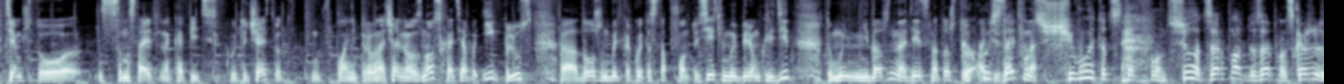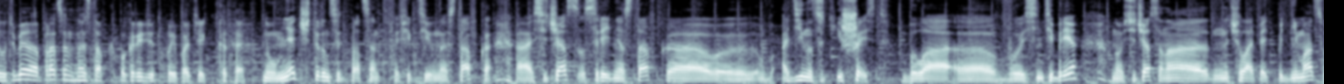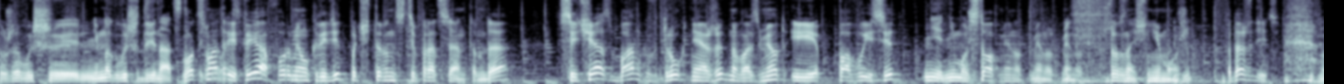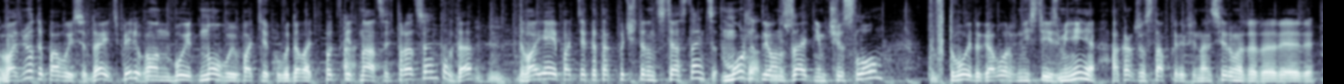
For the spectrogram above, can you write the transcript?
тем, что самостоятельно копить какую-то часть, вот ну, в плане первоначального взноса хотя бы, и плюс э, должен быть какой-то стоп-фонд. То есть если мы берем кредит, то мы не должны надеяться на то, что Какой обязательно... статфонд? С чего этот статфонд? Все, от зарплаты до зарплаты. Скажи, у тебя процентная ставка по кредиту, по ипотеке какая? Ну, у меня 14% эффективная ставка. А Сейчас средняя ставка э, в 11,6 была э, в сентябре, но сейчас она начала опять подниматься, уже выше, немного выше 12. Вот смотри, ты оформил кредит по 14%, да? Сейчас банк вдруг неожиданно возьмет и повысит. Нет, не может. Стоп, минут, минут, минут. Что значит не может? Подождите. Возьмет и повысит, да, и теперь он будет новую ипотеку выдавать под 15%, да? Твоя ипотека так по 14 останется. Может Да, ли он конечно. задним числом в твой договор внести изменения? А как же ставка рефинансирования?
